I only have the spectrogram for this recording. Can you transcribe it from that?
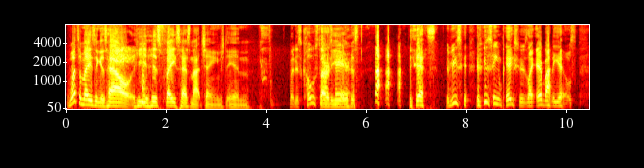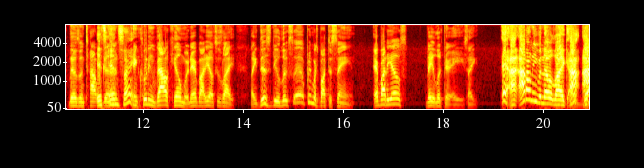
What's amazing is how he his face has not changed in But his co-stars thirty have. years. yes, If you see, if you seen pictures like everybody else that was in Top It's Gun, insane. including Val Kilmer and everybody else, is like like this dude looks uh, pretty much about the same. Everybody else, they look their age. Like yeah. I, I don't even know. Like, I, Like, they're I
